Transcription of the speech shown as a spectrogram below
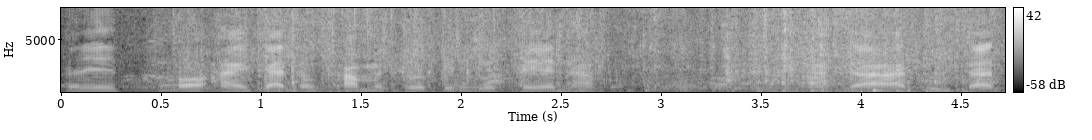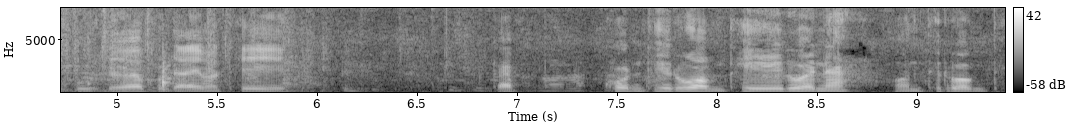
อันนี้ก็ให้อาจารย์ทองคำมาช่วยเป็นตัวแทนครับอาจารย์ทุสาธุเด้อผู้ใดมาที่กับคนที่ร่วมเทด้วยนะ คนที่ร่วมเท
